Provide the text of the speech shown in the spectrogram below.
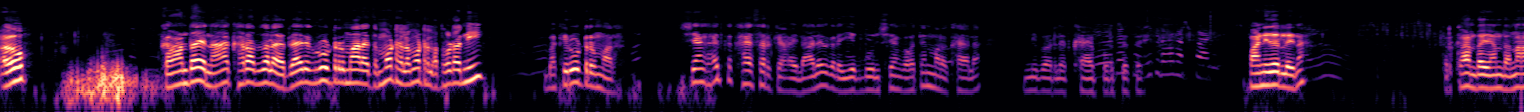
अहो कांदा आहे ना खराब झाला. डायरेक्ट रोटर मारायचा. मोठाला मोठाला थोडा नी. बाकी रोटर मारा. शेंगा आहेत का खायसारख्या व्हायला आल्यात कडे एक दोन शेंगा होत्या ना मला खायला. निभारल्यात खायापुरतं तरी. पाणी. धरलंय ना? तर कांदा यंदा ना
